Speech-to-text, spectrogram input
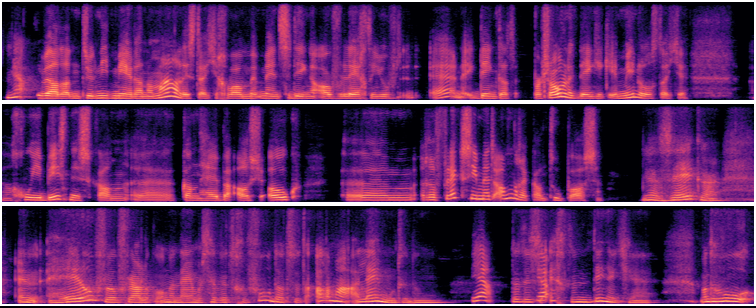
Ja. Terwijl dat natuurlijk niet meer dan normaal is, dat je gewoon met mensen dingen overlegt. En je hoeft, hè, en ik denk dat, persoonlijk denk ik inmiddels, dat je een goede business kan, uh, kan hebben als je ook um, reflectie met anderen kan toepassen. Jazeker. En heel veel vrouwelijke ondernemers hebben het gevoel dat ze het allemaal alleen moeten doen. Ja. Dat is echt een dingetje. Want hoe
